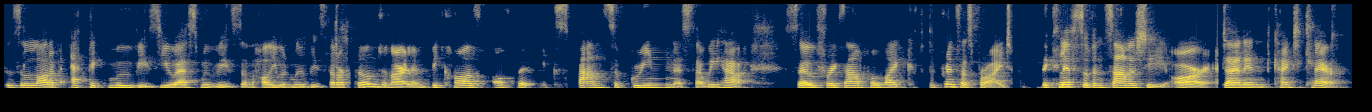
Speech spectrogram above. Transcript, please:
There's a lot of epic movies, US movies and Hollywood movies that are filmed in Ireland because of the expansive greenness that we have. So, for example, like The Princess Bride, the Cliffs of Insanity are down in County Clare.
